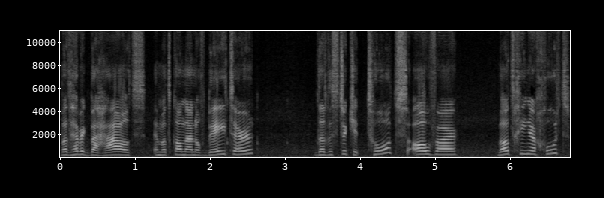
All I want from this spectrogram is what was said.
wat heb ik behaald en wat kan daar nog beter. Dat een stukje trots over wat ging er goed,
